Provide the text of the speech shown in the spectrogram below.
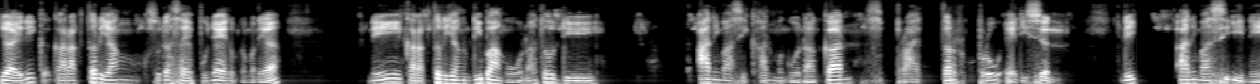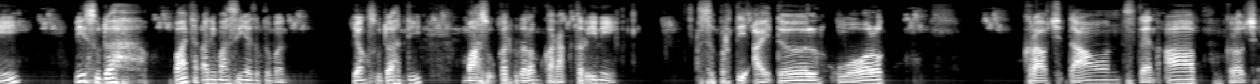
Ya ini karakter yang sudah saya punya ya teman-teman ya. Ini karakter yang dibangun atau dianimasikan menggunakan Spriter Pro Edition. Jadi animasi ini ini sudah banyak animasinya teman-teman yang sudah dimasukkan ke dalam karakter ini. Seperti idle, walk, crouch down, stand up, crouch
